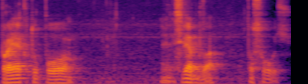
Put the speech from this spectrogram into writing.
проєкту по е, СВЯП-2 по сховищу.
